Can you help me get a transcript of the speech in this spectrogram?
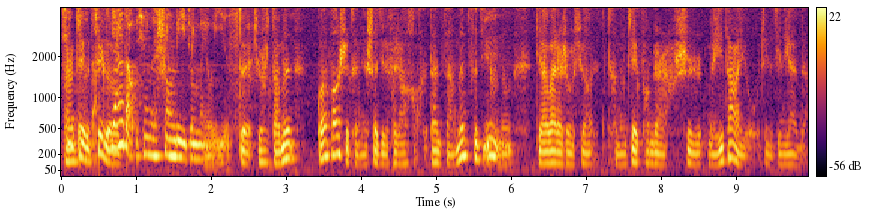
当然这个这个压倒性的胜利就没有意思。对，就是咱们。官方是肯定设计的非常好的，但咱们自己可能 DIY 的时候需要，可能这方面是没大有这个经验的，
